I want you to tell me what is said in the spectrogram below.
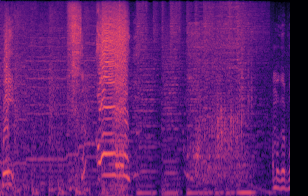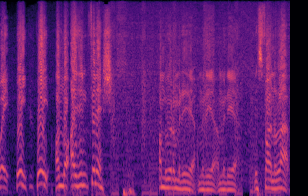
Wait. Oh! Oh my god, wait, wait, wait. I'm not, I didn't finish. Oh my god, I'm an idiot, I'm an idiot, I'm an idiot. This final lap.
